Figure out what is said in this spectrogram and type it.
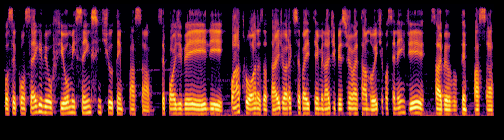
você consegue ver o filme sem sentir o tempo passar. Você pode ver ele quatro horas da tarde, a hora que você vai terminar de ver, você já vai estar à noite e você nem vê, sabe, o tempo passar.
